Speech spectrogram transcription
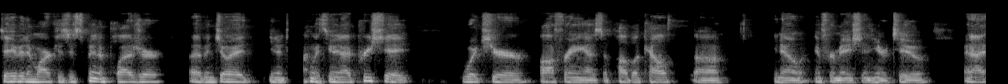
David and Marcus. It's been a pleasure. I've enjoyed you know talking with you, and I appreciate what you're offering as a public health uh, you know information here too. And I,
